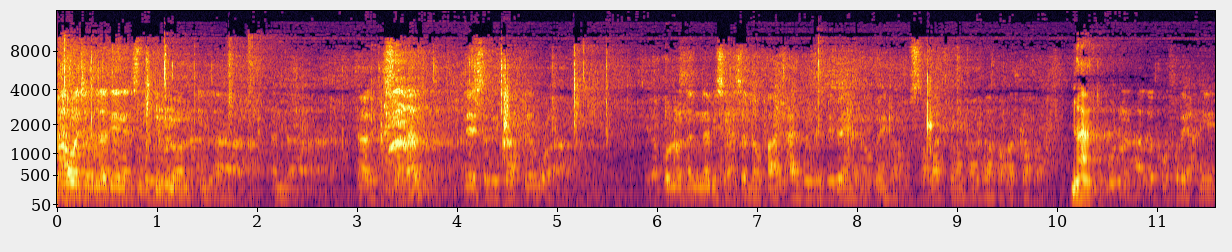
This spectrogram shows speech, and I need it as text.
ما وجه الذين يستدلون أن أن تارك الصلاة ليس بكافر ويقولون أن النبي صلى الله عليه وسلم قال العهد الذي بيننا وبينهم الصلاة فمن تركها فقد كفر. نعم. يقولون هذا كفر يعني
